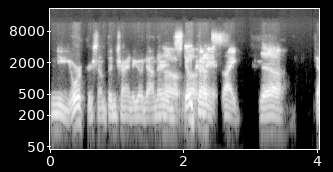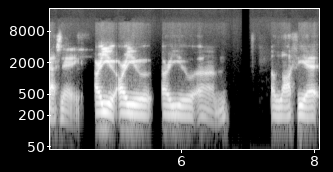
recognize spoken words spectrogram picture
New York or something trying to go down there no, and still no, couldn't like yeah. Fascinating. Are you are you are you um a Lafayette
